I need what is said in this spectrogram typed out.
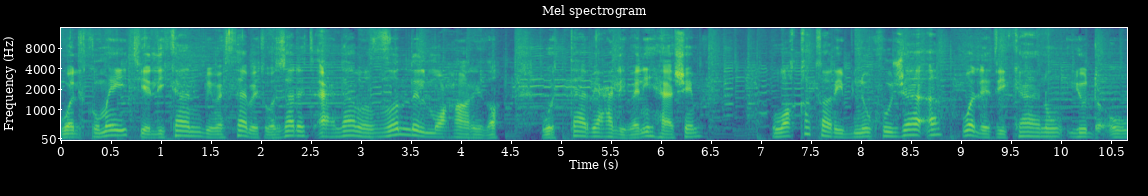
والكوميت يلي كان بمثابة وزارة إعلام الظل المعارضة والتابعة لبني هاشم. وقطر بن فجاءة والذي كانوا يدعو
